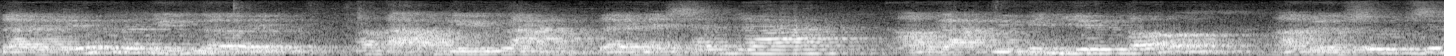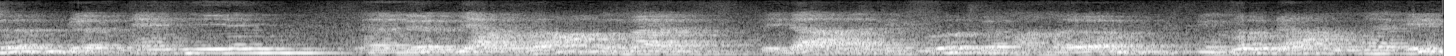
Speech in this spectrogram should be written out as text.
đời trước có những người, nó tạo nghiệp lành, đời này sinh ra họ gặp những cái duyên tốt, họ được sung sướng, được an nhiên à, được giàu có của mình thì đó là cái phước của họ hưởng. Nhưng phước đó cũng hơi ít.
